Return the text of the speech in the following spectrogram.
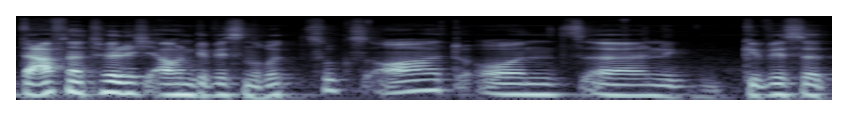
darf natürlich auch einen gewissen Rückzugsort und äh, eine gewisse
